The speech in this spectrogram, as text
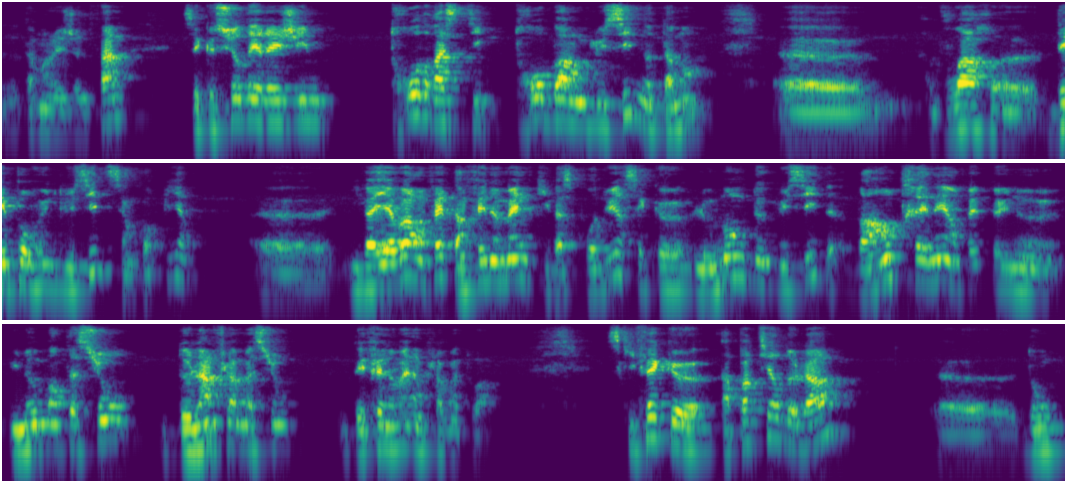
notamment les jeunes femmes, c'est que sur des régimes trop drastiques, trop bas en glucides notamment, voire euh, dépourvus de glucides, c'est encore pire, euh, il va y avoir en fait un phénomène qui va se produire, c'est que le manque de glucides va entraîner en fait une, augmentation de l'inflammation, des phénomènes inflammatoires. Ce qui fait que à partir de là, euh, donc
